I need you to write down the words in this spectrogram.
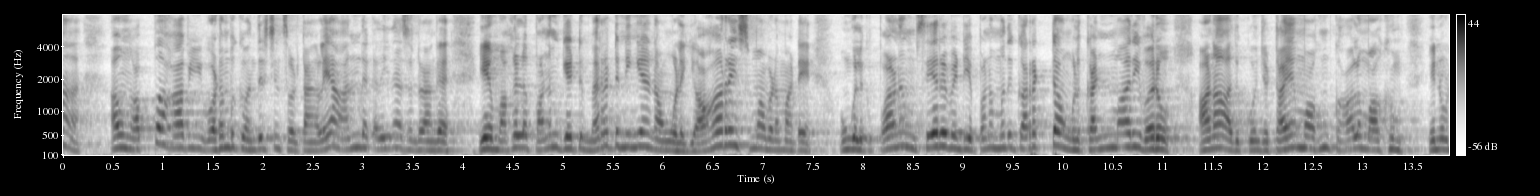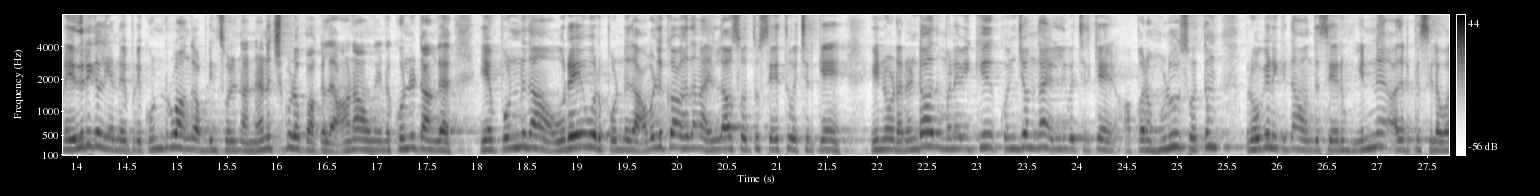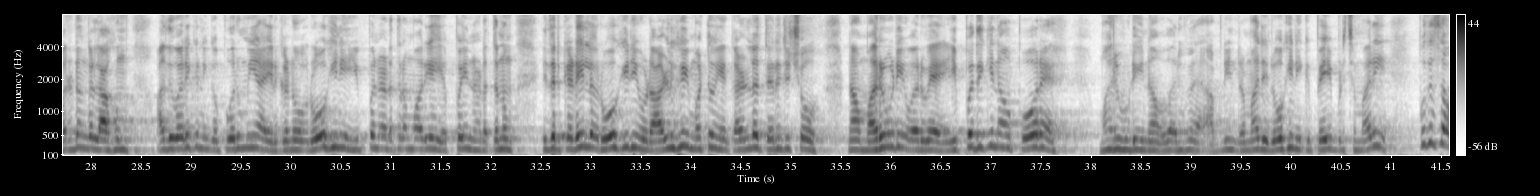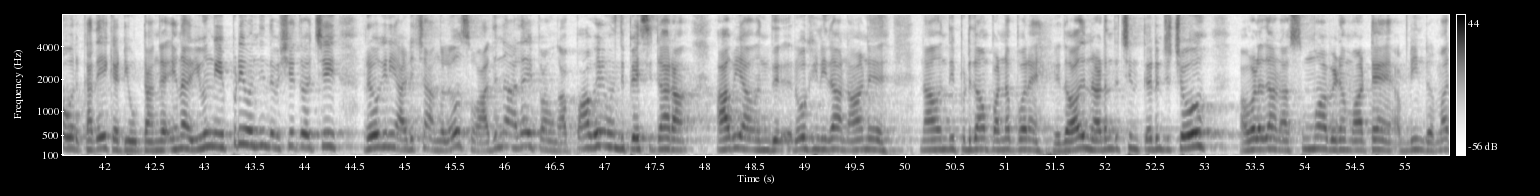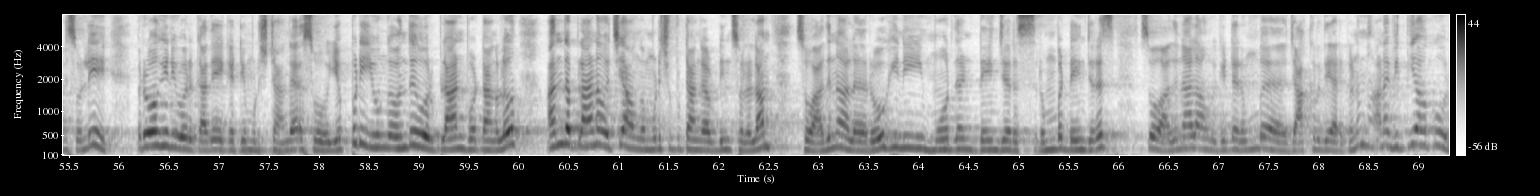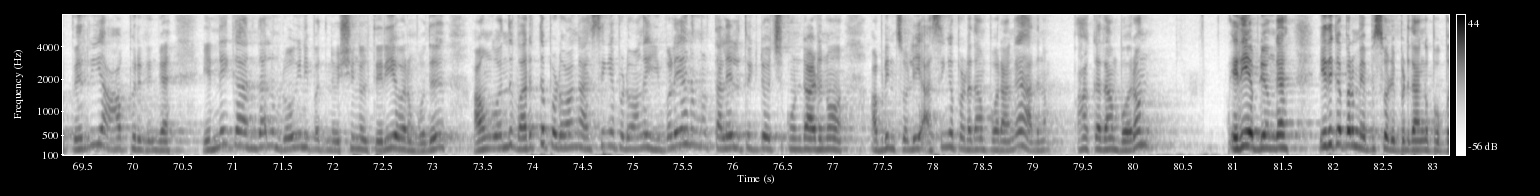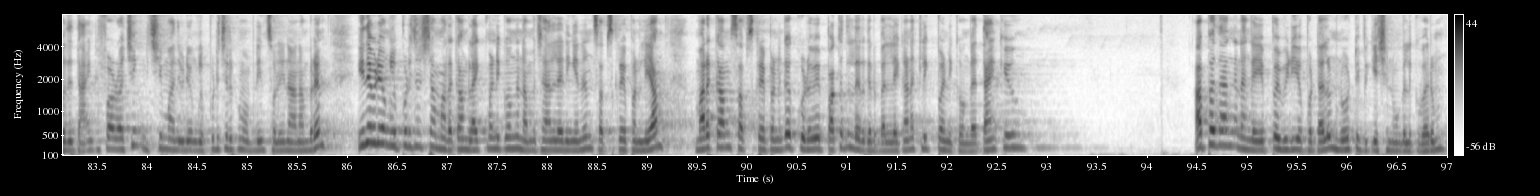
அவங்க அப்பா ஹாபி உடம்புக்கு வந்துருச்சுன்னு சொல்லிட்டாங்க இல்லையா? அந்த கதை தான் சொல்கிறாங்க என் மகளை பணம் கேட்டு மிரட்டுனீங்க நான் உங்களை யாரையும் சும்மா விட மாட்டேன். உங்களுக்கு பணம் சேர வேண்டிய பணம் வந்து கரெக்டாக உங்களுக்கு கண் மாதிரி வரும். ஆனால் அது கொஞ்சம் டைம் ஆகும் காலமாகும் என்னோட எதிரிகள் என்னை இப்படி கொண்டுருவாங்க அப்படின்னு சொல்லி நான் நினச்சி கூட பார்க்கல. ஆனால் அவங்க என்னை கொண்டுட்டாங்க என் பொண்ணு தான் ஒரே ஒரு பொண்ணு தான். அவளுக்காக தான் நான் எல்லா சொத்தும் சேர்த்து வச்சுருக்கேன். என்னோட ரெண்டாவது மனைவிக்கு கொஞ்சம் தான் எழுதி வச்சுருக்கேன். அப்புறம் முழு சொத்தும் ரோகிணிக்கு தான் வந்து சேரும். என்ன? அதற்கு சில வருடங்கள் ஆகும் அது வரைக்கும் நீங்கள் பொறுமையாக இருக்கணும். ரோஹிணியை இப்போ நடத்துகிற மாதிரியே எப்பயும் நடத்தணும். இதற்கிடையில் ரோஹிணியோட அழுகை மட்டும் என் கண்ணில் தெரிஞ்சிச்சோ? நான் மறுபடியும் வருவேன். இப்போதைக்கு நான் போகிறேன் மறுபடியும் நான் வருவேன் அப்படின்ற மாதிரி ரோஹிணிக்கு பேய் பிடிச்ச மாதிரி புதுசாக ஒரு கதையை கட்டி விட்டாங்க. ஏன்னா இவங்க எப்படி வந்து இந்த விஷயத்தை வச்சு ரோஹிணி அடித்தாங்களோ ஸோ அதனால இப்போ அவங்க அப்பாவே வந்து பேசிட்டாராம். ஆவியா வந்து ரோஹிணி தான் நான் நான் வந்து இப்படி தான் பண்ண போகிறேன் ஏதாவது நடந்துச்சுன்னு தெரிஞ்சிச்சோ அவ்வளோதான் நான் சும்மா விட மாட்டேன். அப்படின்ற மாதிரி சொல்லி ரோஹிணி ஒரு கதையை கட்டி முடிச்சிட்டாங்க. ஸோ எப்படி இவங்க வந்து ஒரு பிளான் போட்டாங்களோ அந்த பிளானை வச்சு அவங்க முடிச்சு விட்டாங்க அப்படின்னு சொல்லலாம். ஸோ அதனால ரோஹிணி மோர் தென் டேஞ்சரஸ் ரொம்ப டேஞ்சரஸ் ஸோ அதனால அவங்க கிட்ட ரொம்ப ஜாக்கிரதையாக இருக்கணும். ஆனால் வித்யாவுக்கு ஒரு பெரிய ஆப்பு இருக்குங்க. என்னைக்கா இருந்தாலும் ரோஹிணி பற்றின விஷயங்கள் தெரிய வரும்போது அவங்க வந்து வருத்தப்படுவாங்க அசிங்கப்படுவாங்க. இவ்வளையா நம்ம தலையில் தூக்கிட்டு வச்சு கொண்டாடணும் அப்படின்னு சொல்லி அசிங்கப்பட தான் போகிறாங்க அதை நம்ம பார்க்க தான் போகிறோம் எது எப்படிங்க இதுக்கப்புறம் எபிசோட் இப்படி தாங்க போகுது தேங்க்யூ ஃபார் வாட்சிங் நிச்சயமாக இந்த வீடியோ உங்களுக்கு பிடிச்சிருக்கும் அப்படின்னு சொல்லி நான் நம்புறேன். இந்த வீடியோ உங்களுக்கு பிடிச்சிருச்சா மறக்காம லைக் பண்ணிக்கோங்க. நம்ம சேனலில் நீங்கள் இன்னும் சப்ஸ்கிரைப் பண்ணலையா? மறக்காம சப்ஸ்கிரைப் பண்ணுங்கள் கூடவே பக்கத்தில் இருக்கிற பெல்லைக்கான கிளிக் பண்ணிக்கோங்க. தேங்க்யூ அப்போ தாங்க நாங்கள் எப்போ வீடியோ போட்டாலும் நோட்டிஃபிகேஷன் உங்களுக்கு வரும்.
